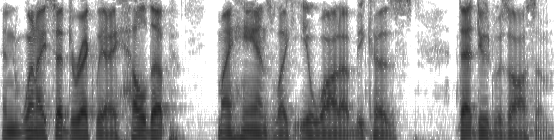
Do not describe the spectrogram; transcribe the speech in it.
And when I said directly, I held up my hands like Iwata because that dude was awesome.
